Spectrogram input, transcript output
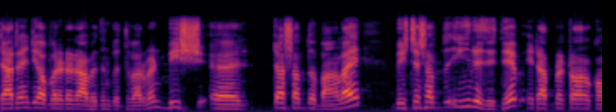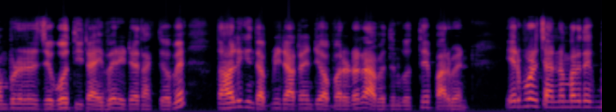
ডাটা এন্ট্রি অপারেটরে আবেদন করতে পারবেন। বিশটা শব্দ বাংলায় বিশটা শব্দ ইংরেজিতে। এটা আপনার কম্পিউটারের যে গতি টাইপের এটা থাকতে হবে। তাহলে কিন্তু আপনি ডাটা এন্ট্রি অপারেটরে আবেদন করতে পারবেন। এরপরে চার নম্বরে দেখব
